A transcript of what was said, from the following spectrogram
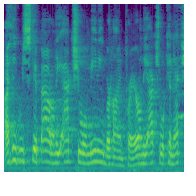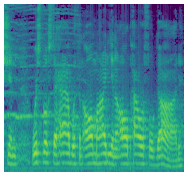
I think we skip out on the actual meaning behind prayer, on the actual connection we're supposed to have with an almighty and all powerful God.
